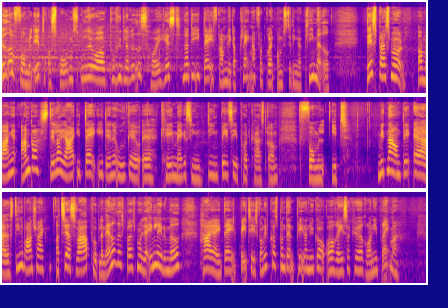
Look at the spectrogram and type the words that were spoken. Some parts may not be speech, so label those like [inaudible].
Rider Formel 1 og sportens udøvere på hyggeleriets høje hest, når de i dag fremlægger planer for grøn omstilling og klimaet? Det spørgsmål og mange andre stiller jeg i dag i denne udgave af K-Magazine, din BT-podcast om Formel 1. Mit navn det er Stine Braunschweig, og til at svare på blandt andet det spørgsmål, jeg indledte med, har jeg i dag BT's Formel 1-korrespondent Peter Nygaard og racerkører Ronny Bremer.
